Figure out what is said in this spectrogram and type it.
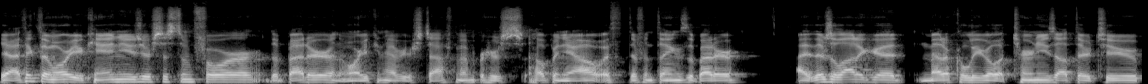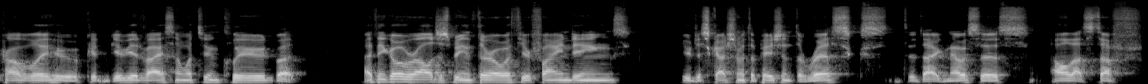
Yeah, I think the more you can use your system for, the better, and the more you can have your staff members helping you out with different things, the better. I, there's a lot of good medical legal attorneys out there too, probably who could give you advice on what to include. But I think overall, just being thorough with your findings, your discussion with the patient, the risks, the diagnosis, all that stuff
